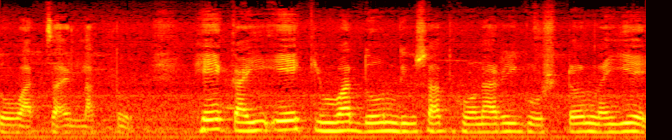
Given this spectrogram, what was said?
तो वाचायला लागतो. हे काही एक किंवा दोन दिवसात होणारी गोष्ट नाही आहे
